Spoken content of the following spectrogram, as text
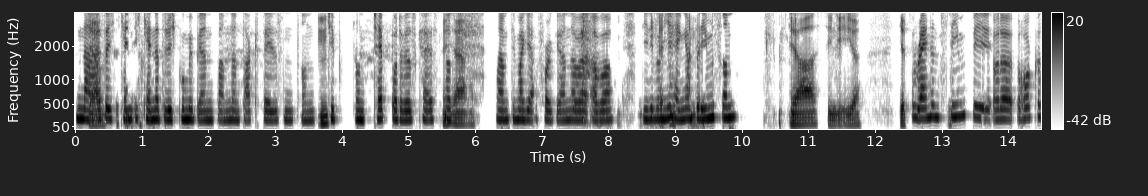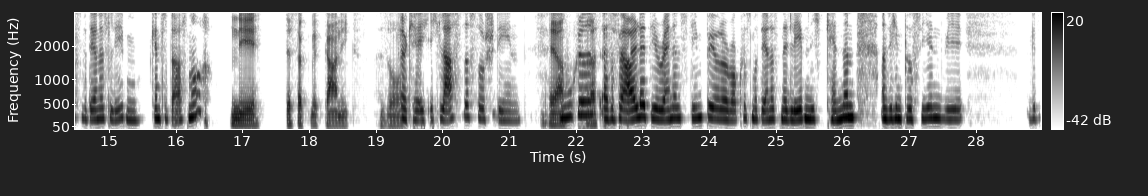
Nein, ja, also ich kenne ich kenn natürlich Gummibärenband und DuckTales und, und hm? Chip und Chap oder wie das heißt. Ja. Ähm, die mag ich auch voll gern, aber, aber die, die bei mir hängen geblieben sind. Ja, sind die eher jetzt. Ren and Stimpy oder Rockos modernes Leben. Kennst du das noch? Nee, das sagt mir gar nichts. Also, okay, ich, ich lasse das so stehen. Ja, Google, also für alle, die Ren and Stimpy oder Rockers modernes Leben nicht kennen und sich interessieren, wie, wie,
